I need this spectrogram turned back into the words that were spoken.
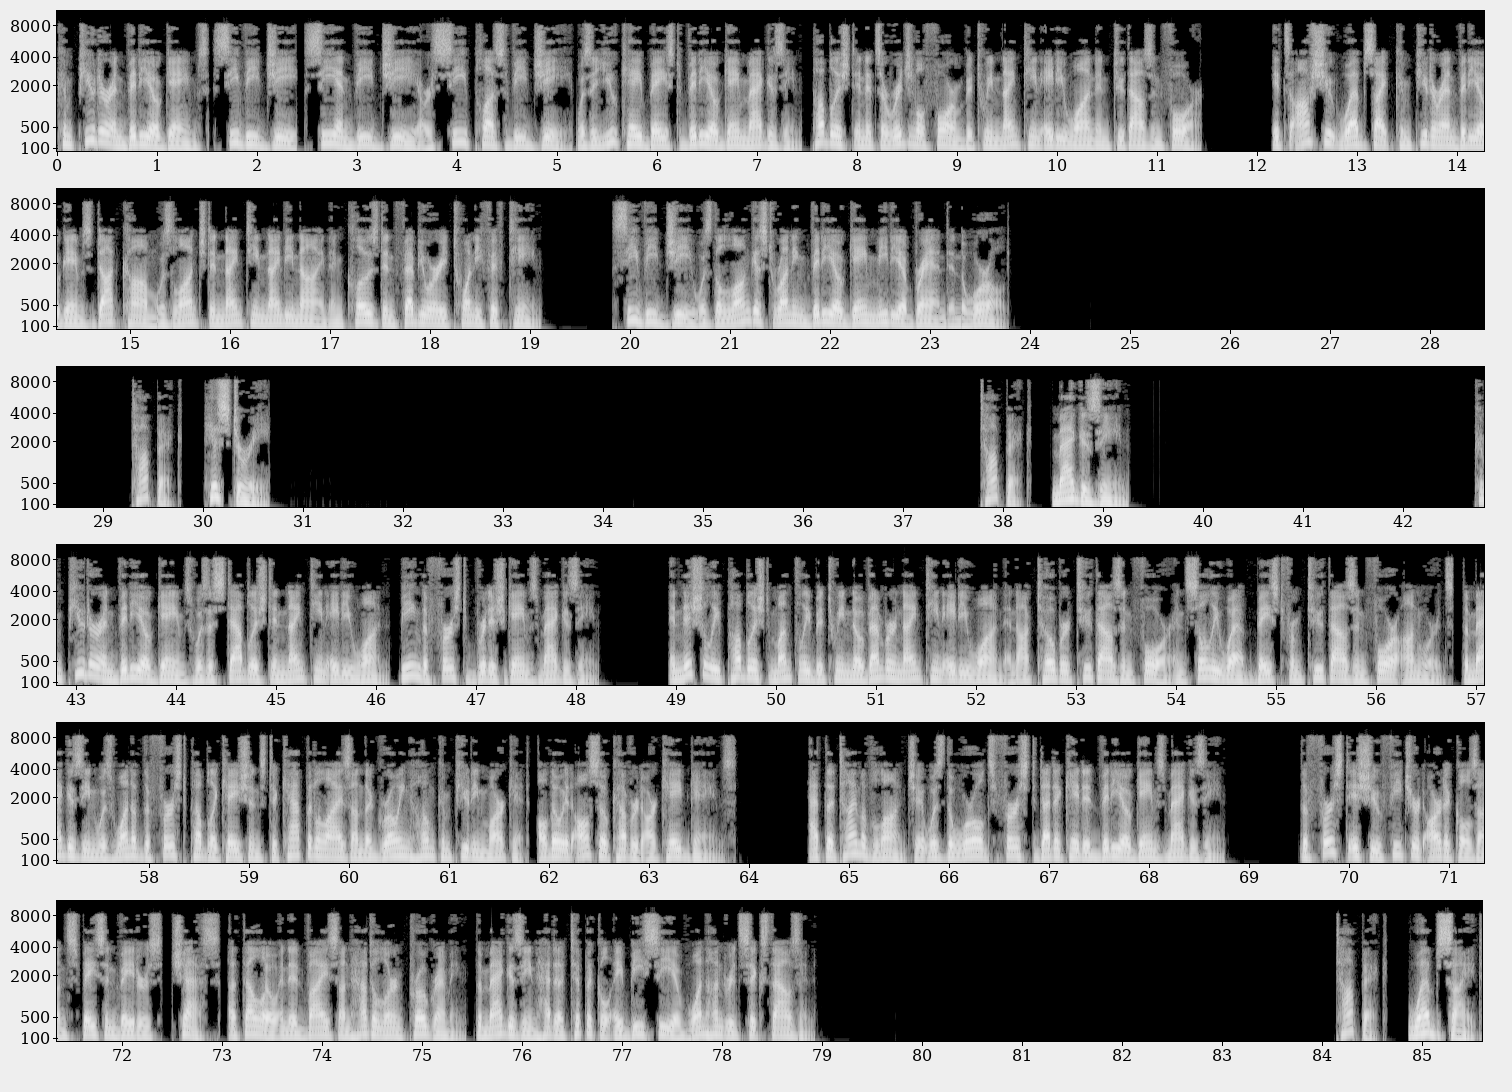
Computer and Video Games CVG, C&VG or C VG was a UK-based video game magazine, published in its original form between 1981 and 2004. Its offshoot website computerandvideogames.com was launched in 1999 and closed in February 2015. CVG was the longest-running video game media brand in the world. History. Magazine. Computer and Video Games was established in 1981, being the first British games magazine. Initially published monthly between November 1981 and October 2004 and solely web-based from 2004 onwards, the magazine was one of the first publications to capitalize on the growing home computing market, although it also covered arcade games. At the time of launch it was the world's first dedicated video games magazine. The first issue featured articles on Space Invaders, chess, Othello, and advice on how to learn programming. The magazine had a typical ABC of 106,000. Topic: Website.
